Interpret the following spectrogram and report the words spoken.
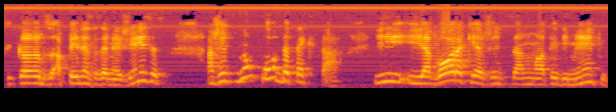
ficando apenas as emergências, a gente não pôde detectar. E, e agora que a gente está no atendimento,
